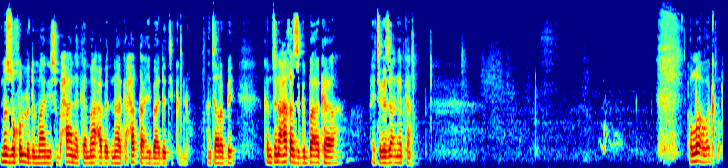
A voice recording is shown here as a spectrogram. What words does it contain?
مز خل دماني سبحانك ما عبدناك حق عبادتك بلو أنت ربي كم تنعخز قبائك يتجزأنا كان الله أكبر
